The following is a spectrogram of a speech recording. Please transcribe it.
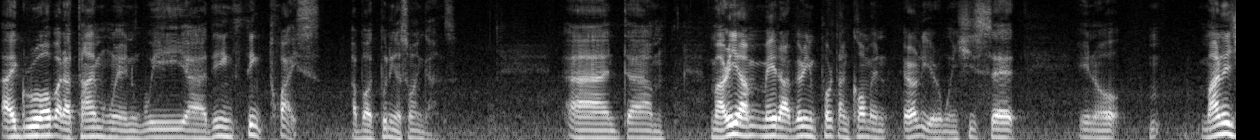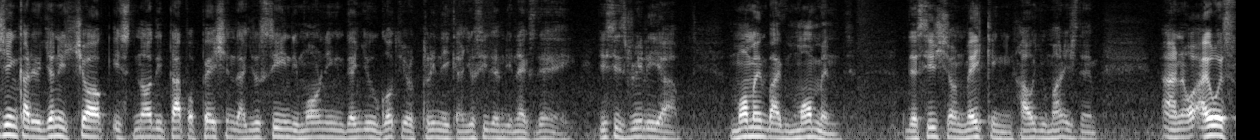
I grew up at a time when we uh, didn't think twice about putting a Swan Ganz. And um, Maria made a very important comment earlier when she said, you know, managing cardiogenic shock is not the type of patient that you see in the morning, then you go to your clinic and you see them the next day. This is really a moment by moment decision making in how you manage them. And I always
